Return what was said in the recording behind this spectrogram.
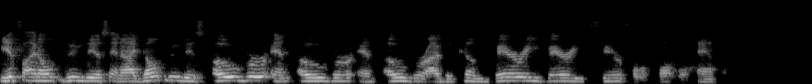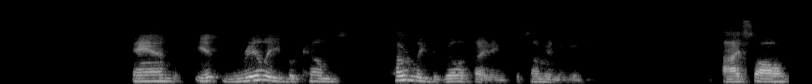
if I don't do this and I don't do this over and over and over, I become very, very fearful of what will happen. And it really becomes totally debilitating to some individuals. I saw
